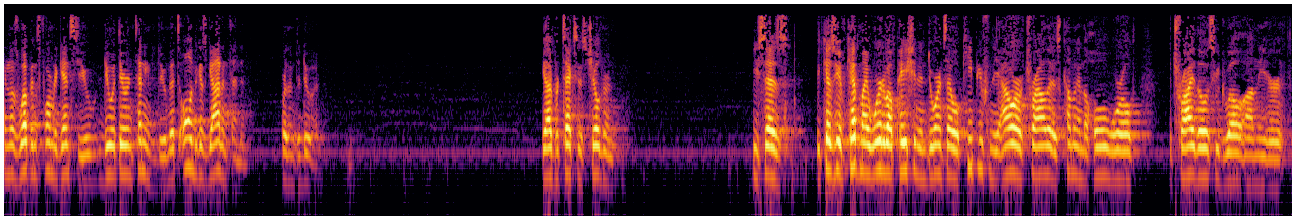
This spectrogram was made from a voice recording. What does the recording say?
and those weapons formed against you do what they're intending to do. That's only because God intended for them to do it. God protects his children. He says, Because you have kept my word about patient endurance, I will keep you from the hour of trial that is coming in the whole world to try those who dwell on the earth.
